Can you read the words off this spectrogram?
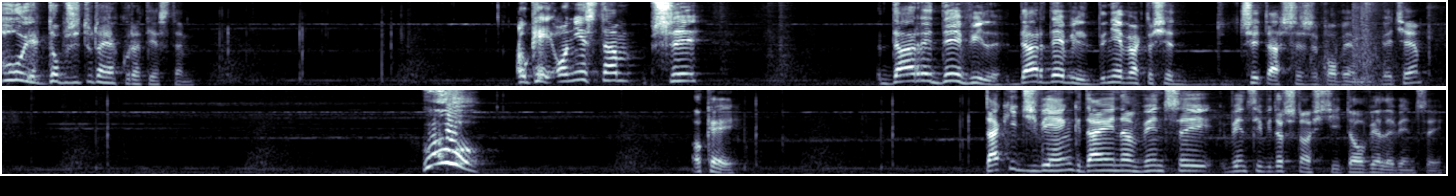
O, jak dobrze tutaj akurat jestem. Okej, on jest tam przy... Daredevil, Daredevil, nie wiem jak to się czyta, szczerze powiem, wiecie? Ło! Okej. Taki dźwięk daje nam więcej, więcej widoczności, to o wiele więcej.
